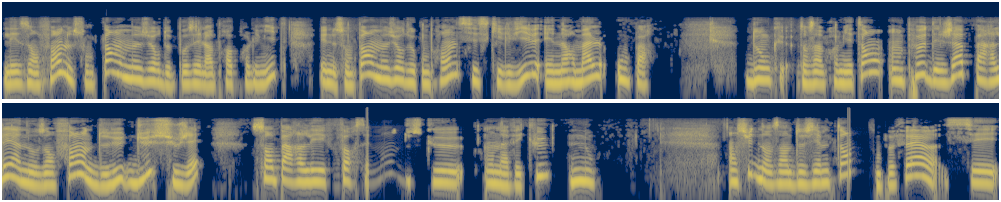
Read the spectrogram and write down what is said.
les enfants ne sont pas en mesure de poser leurs propres limites et ne sont pas en mesure de comprendre si ce qu'ils vivent est normal ou pas. Donc, dans un premier temps, on peut déjà parler à nos enfants du, sujet sans parler forcément de ce que on a vécu nous. Ensuite, dans un deuxième temps, ce qu'on peut faire, c'est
